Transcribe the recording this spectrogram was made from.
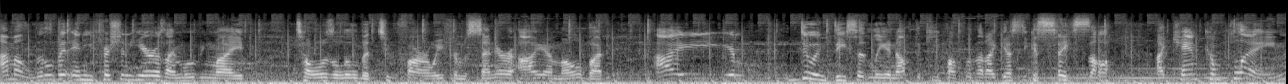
I'm a little bit inefficient here as I'm moving my toes a little bit too far away from center IMO, but I am doing decently enough to keep up with it, I guess you could say so. I can't complain,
